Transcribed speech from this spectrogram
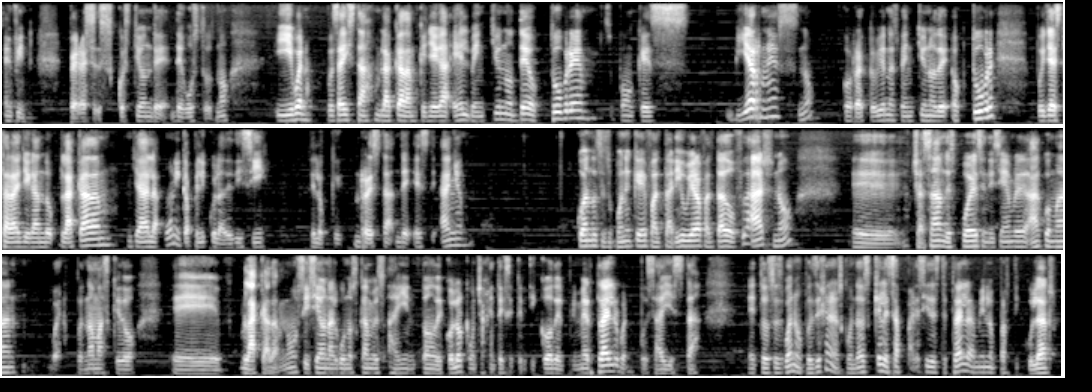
en fin. Pero es, es cuestión de, de gustos, ¿no? Y bueno, pues ahí está Black Adam que llega el 21 de octubre. Supongo que es viernes, ¿no? Correcto, viernes 21 de octubre. Pues ya estará llegando Black Adam, ya la única película de DC de lo que resta de este año. Cuando se supone que faltaría, hubiera faltado Flash, ¿no? Eh, Shazam después en diciembre, Aquaman. Bueno, pues nada más quedó eh, Black Adam, ¿no? Se hicieron algunos cambios ahí en tono de color que mucha gente se criticó del primer tráiler, bueno, pues ahí está. Entonces, bueno, pues déjenme en los comentarios qué les ha parecido este tráiler, a mí en lo particular,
